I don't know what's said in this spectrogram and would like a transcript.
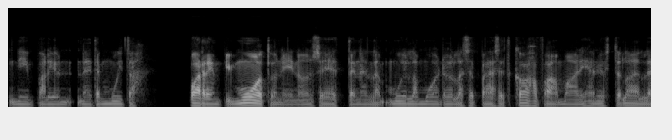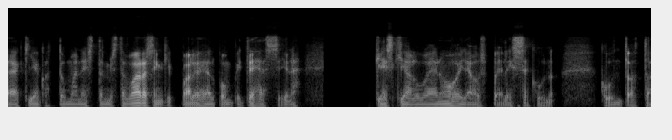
niin paljon näitä muita parempi muoto, niin on se, että näillä muilla muodoilla sä pääset kahvaamaan ihan yhtä lailla ja kiekottoman estämistä varsinkin paljon helpompi tehdä siinä keskialueen ohjauspelissä kuin, kuin tota,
